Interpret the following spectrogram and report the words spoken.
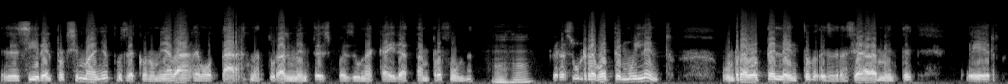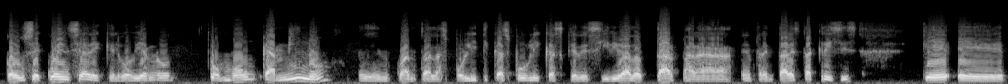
Es decir, el próximo año pues la economía va a rebotar naturalmente después de una caída tan profunda, pero es un rebote muy lento, un rebote lento desgraciadamente, eh, consecuencia de que el gobierno tomó un camino en cuanto a las políticas públicas que decidió adoptar para enfrentar esta crisis que eh,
